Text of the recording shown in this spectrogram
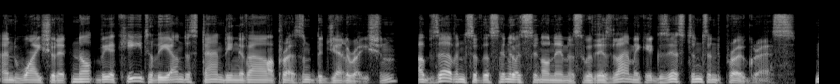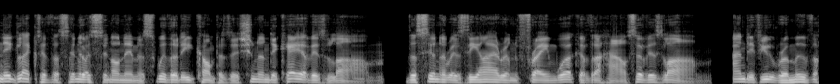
And why should it not be a key to the understanding of our present degeneration? Observance of the sunnah is synonymous with Islamic existence and progress. Neglect of the sunnah is synonymous with the decomposition and decay of Islam. The sunnah is the iron framework of the house of Islam. And if you remove the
